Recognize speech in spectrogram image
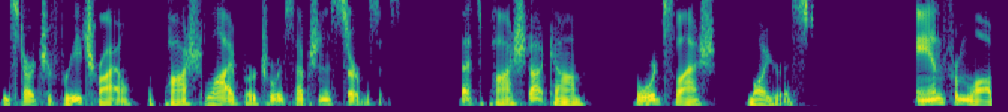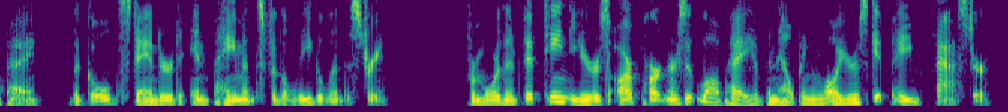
and start your free trial of Posh Live Virtual Receptionist services. That's posh.com forward slash lawyerist. And from LawPay, the gold standard in payments for the legal industry. For more than 15 years, our partners at LawPay have been helping lawyers get paid faster.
